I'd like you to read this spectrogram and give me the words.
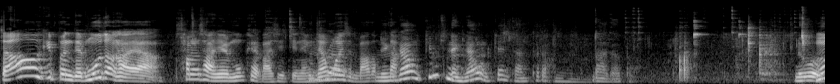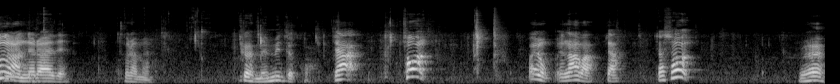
저 깊은데 묻어놔야 3, 4년 묵혀야 맛있지. 냉장고에서 맛없다. 냉장 김치 냉장고는 괜찮더라. 놔줘도. 누구 문을 안 열어야 돼. 그러면. 그러니까 몇 미터 거. 자, 손! 빨리 나와봐. 자, 자, 손! 왜?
